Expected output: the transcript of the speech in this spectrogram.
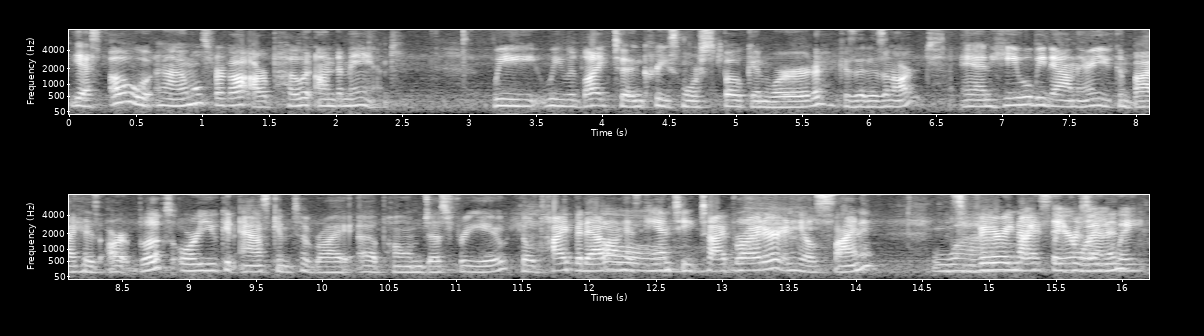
Yes. Oh, and I almost forgot our poet on demand. We we would like to increase more spoken word because it is an art, and he will be down there. You can buy his art books, or you can ask him to write a poem just for you. He'll type it out on his antique typewriter, and he'll sign it. It's very nicely there while you presented. wait.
